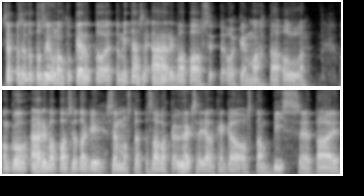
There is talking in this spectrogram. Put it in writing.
Seppäseltä tosi unohtu kertoa, että mitä se äärivapaus sitten oikein mahtaa olla. Onko äärivapaus jotakin semmoista, että saa vaikka yhdeksän jälkeen käydä ostamaan bisseä tai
